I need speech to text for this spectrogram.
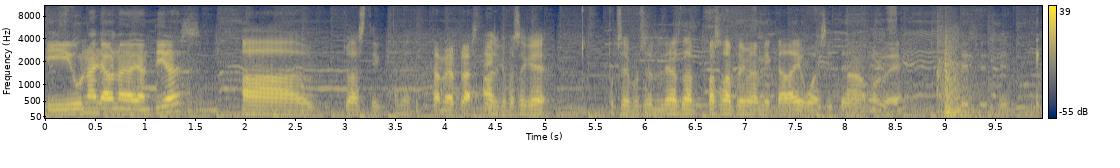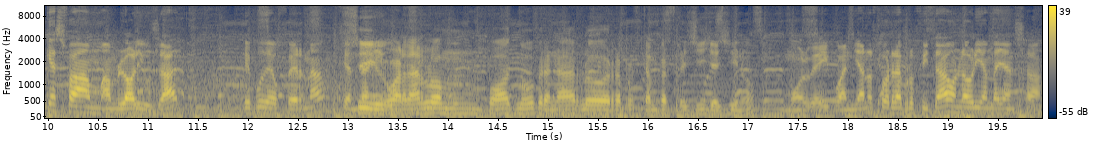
I una llauna de llenties? Al plàstic, també. També al plàstic. Ah, el que passa que potser, potser li has de passar la primera mica d'aigua si té... Ah, molt bé. Sí, sí, sí. Què es fa amb, amb l'oli usat? Què podeu fer-ne? Sí, guardar-lo en un pot, no?, per anar-lo reaprofitant per fregir i així, no? Molt bé, i quan ja no es pot reaprofitar, on l'hauríem de llançar?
